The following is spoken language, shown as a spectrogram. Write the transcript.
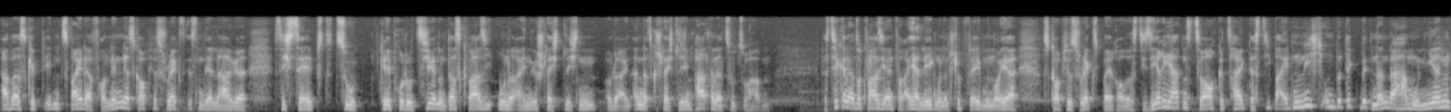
aber es gibt eben zwei davon. Denn der Scorpius Rex ist in der Lage, sich selbst zu reproduzieren und das quasi ohne einen geschlechtlichen oder einen andersgeschlechtlichen Partner dazu zu haben. Das Tier kann also quasi einfach Eier legen und dann schlüpft da eben ein neuer Scorpius Rex bei raus. Die Serie hat uns zwar auch gezeigt, dass die beiden nicht unbedingt miteinander harmonieren,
